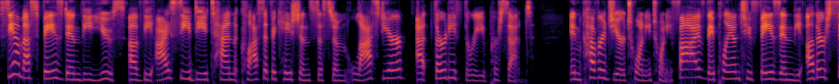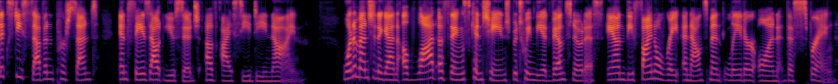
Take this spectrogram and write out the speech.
CMS phased in the use of the ICD 10 classification system last year at 33%. In coverage year 2025, they plan to phase in the other 67% and phase out usage of ICD 9. Want to mention again, a lot of things can change between the advance notice and the final rate announcement later on this spring.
